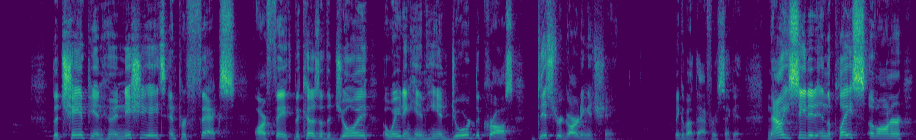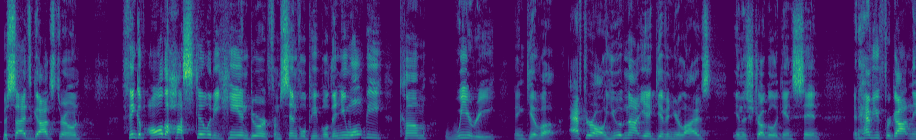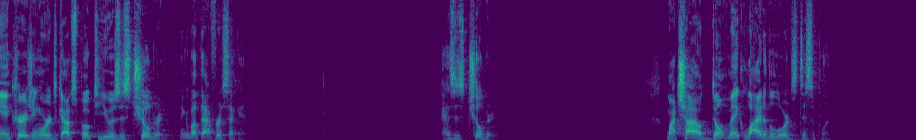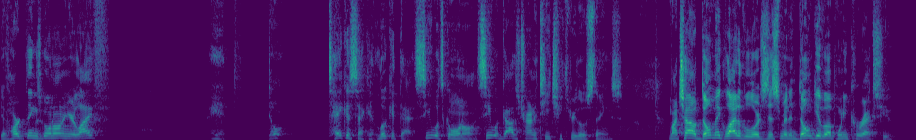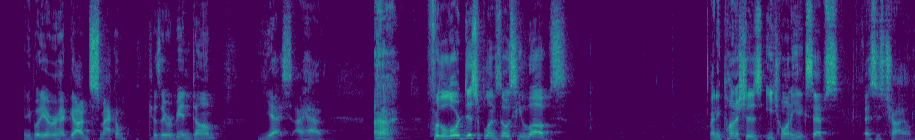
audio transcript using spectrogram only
the champion who initiates and perfects our faith. Because of the joy awaiting him, he endured the cross, disregarding its shame. Think about that for a second. Now he's seated in the place of honor besides God's throne. Think of all the hostility he endured from sinful people. Then you won't become weary and give up. After all, you have not yet given your lives in the struggle against sin. And have you forgotten the encouraging words God spoke to you as his children? Think about that for a second. As his children. My child, don't make light of the Lord's discipline. You have hard things going on in your life? Man, don't take a second, look at that, see what's going on, see what God's trying to teach you through those things. My child, don't make light of the Lord's discipline and don't give up when he corrects you. Anybody ever had God smack them because they were being dumb? Yes, I have. For the Lord disciplines those he loves, and he punishes each one he accepts as his child.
